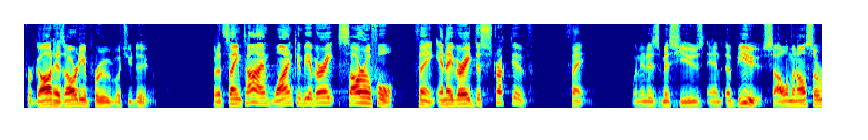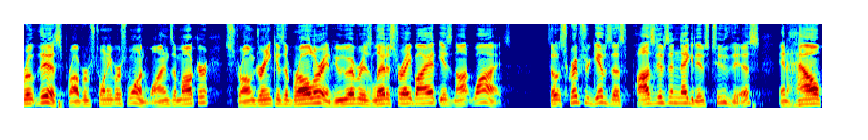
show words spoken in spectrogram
for God has already approved what you do. But at the same time, wine can be a very sorrowful thing and a very destructive thing when it is misused and abused. Solomon also wrote this Proverbs 20, verse 1 Wine's a mocker, strong drink is a brawler, and whoever is led astray by it is not wise. So, Scripture gives us positives and negatives to this and how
